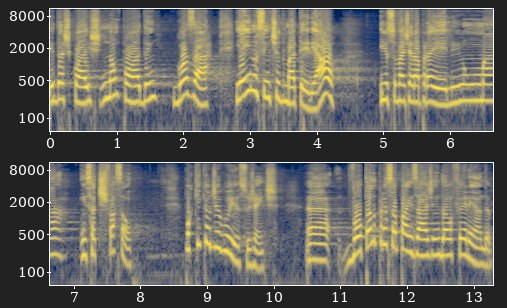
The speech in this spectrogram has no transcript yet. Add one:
e das quais não podem gozar. E aí, no sentido material, isso vai gerar para ele uma insatisfação. Por que, que eu digo isso, gente? É, voltando para essa paisagem da oferenda,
